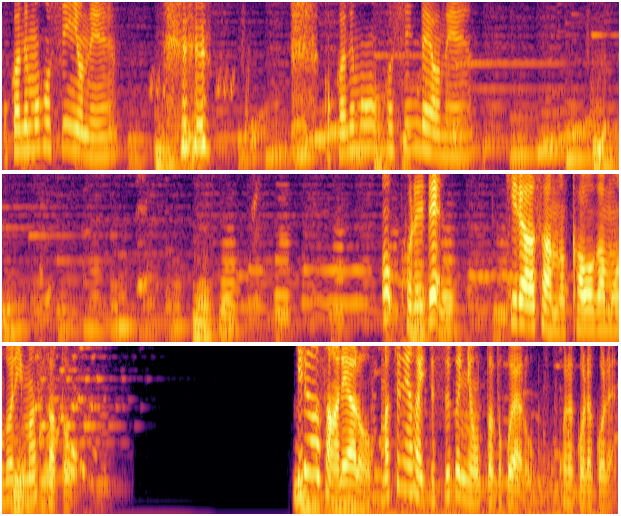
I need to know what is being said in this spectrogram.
お金も欲しいよね。お金も欲しいんだよね。お、これで、キラーさんの顔が戻りましたと。キラーさんあれやろ街に入ってすぐにおったとこやろこれこれこれ。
